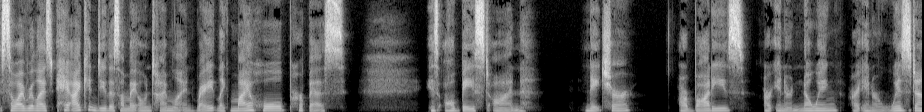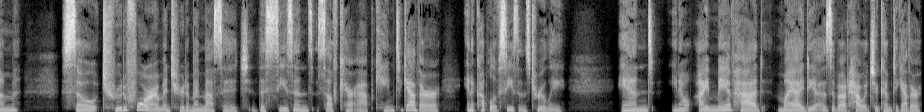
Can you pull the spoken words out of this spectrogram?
so I realized, hey, I can do this on my own timeline, right? Like my whole purpose is all based on nature, our bodies, our inner knowing, our inner wisdom. So, true to form and true to my message, the Seasons self care app came together in a couple of seasons, truly. And, you know, I may have had my ideas about how it should come together,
